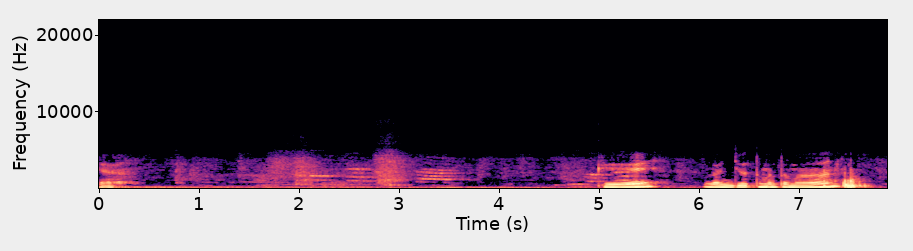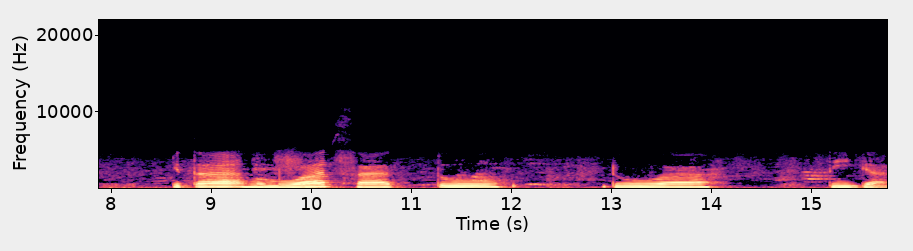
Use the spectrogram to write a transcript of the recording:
ya. Oke lanjut teman-teman. Kita membuat satu dua tiga.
